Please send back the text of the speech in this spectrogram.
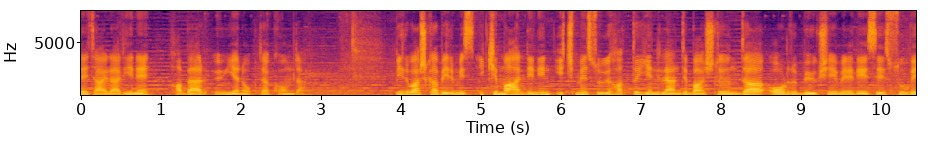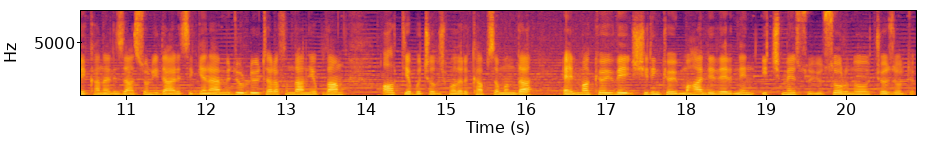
Detaylar yine haberünye.com'da. Bir başka haberimiz iki mahallenin içme suyu hattı yenilendi başlığında Ordu Büyükşehir Belediyesi Su ve Kanalizasyon İdaresi Genel Müdürlüğü tarafından yapılan altyapı çalışmaları kapsamında Elmaköy ve Şirinköy mahallelerinin içme suyu sorunu çözüldü.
